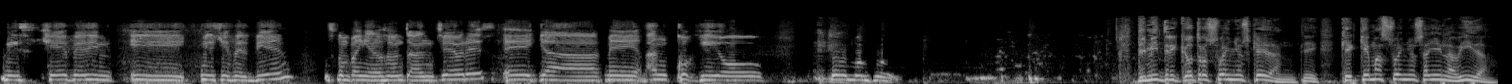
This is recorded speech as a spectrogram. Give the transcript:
mis jefes y, y mis jefes bien, mis compañeros son tan chéveres, eh, ya me han cogido como soy. Dimitri, ¿qué otros sueños quedan? ¿Qué, qué, qué más sueños hay en la vida?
